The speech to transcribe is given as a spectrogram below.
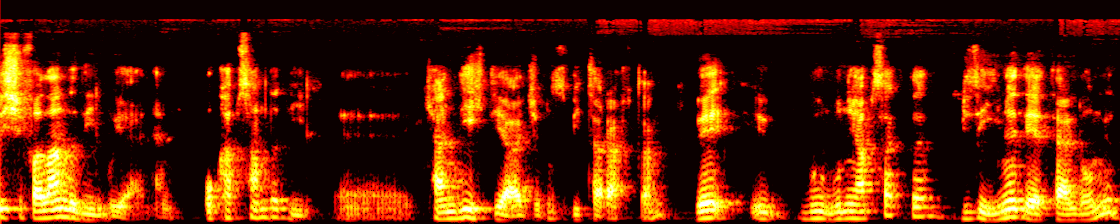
işi falan da değil bu yani. yani o kapsamda değil. Ee, kendi ihtiyacımız bir taraftan ve e, bu, bunu yapsak da bize yine de yeterli olmuyor.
